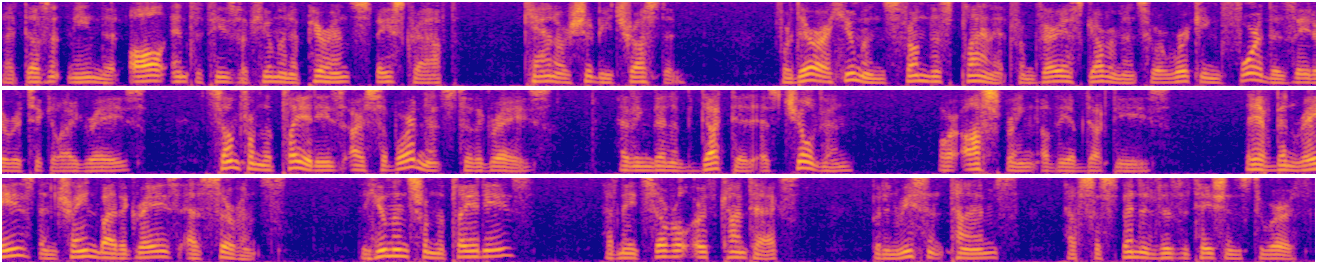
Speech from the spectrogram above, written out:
That doesn't mean that all entities of human appearance, spacecraft, can or should be trusted. For there are humans from this planet, from various governments, who are working for the Zeta Reticuli Greys. Some from the Pleiades are subordinates to the Greys, having been abducted as children or offspring of the abductees. They have been raised and trained by the Greys as servants. The humans from the Pleiades have made several Earth contacts but in recent times have suspended visitations to Earth.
